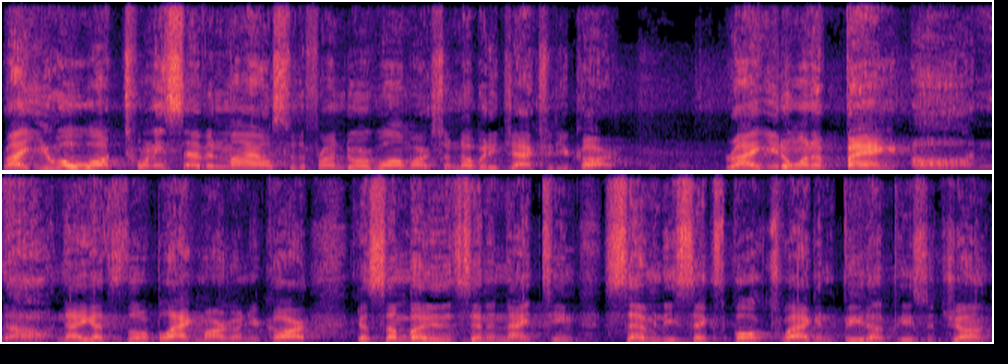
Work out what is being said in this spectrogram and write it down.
Right? You will walk 27 miles to the front door of Walmart so nobody jacks with your car right? You don't want to bang, oh no. Now you got this little black mark on your car because somebody that's in a 1976 Volkswagen beat up piece of junk.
